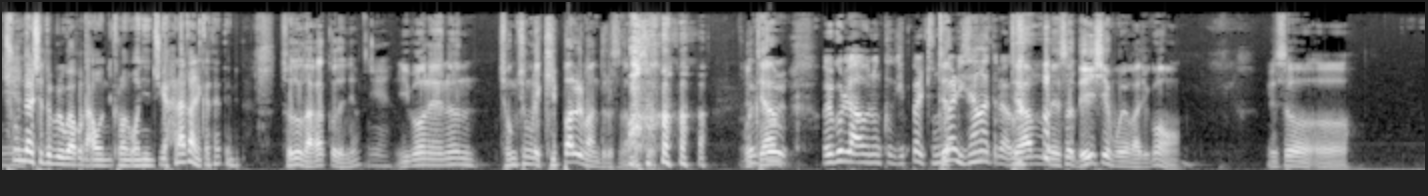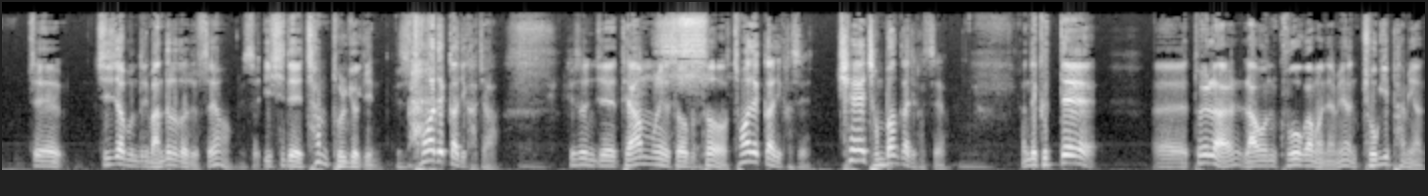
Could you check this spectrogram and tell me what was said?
추운 날씨에도 불구하고 나온 그런 원인 중에 하나가 아닐까 생각됩니다. 저도 나갔거든요. 예. 이번에는 정청래 깃발을 만들어서 나왔어요. 얼굴 대한, 얼굴 나오는 그 깃발 정말 이상하더라고. 대한문에서 4시에 모여가지고, 그래서, 어, 제 지지자분들이 만들어다 줬어요. 그래서 이 시대에 참 돌격인. 그래서 청와대까지 가자. 그래서 이제 대한문에서부터 청와대까지 갔어요. 최전방까지 갔어요. 근데 그때, 에, 토요일 날 나온 구호가 뭐냐면, 조기 파면.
